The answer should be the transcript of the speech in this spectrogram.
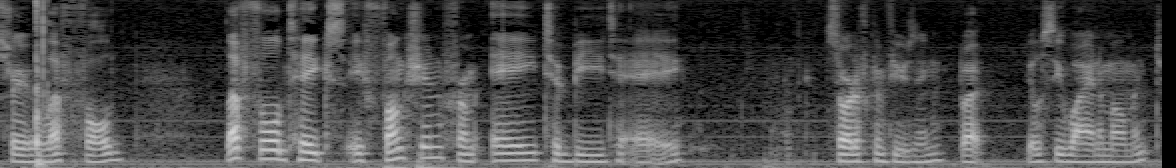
show you left fold. Left fold takes a function from A to B to A. Sort of confusing, but you'll see why in a moment.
